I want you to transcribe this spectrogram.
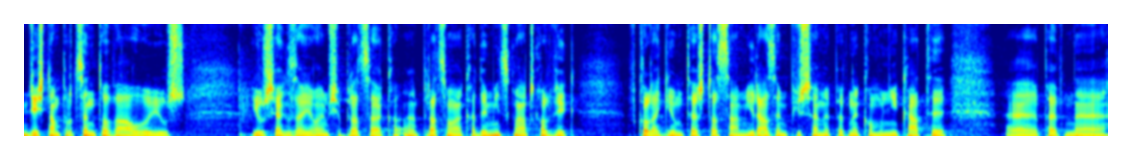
gdzieś tam procentowało już już jak zająłem się pracą, pracą akademicką, aczkolwiek w kolegium też czasami razem piszemy pewne komunikaty, e, pewne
